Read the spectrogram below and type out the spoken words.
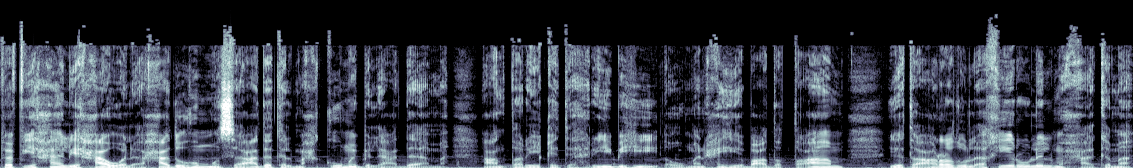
ففي حال حاول أحدهم مساعدة المحكوم بالإعدام عن طريق تهريبه أو منحه بعض الطعام، يتعرض الأخير للمحاكمة،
